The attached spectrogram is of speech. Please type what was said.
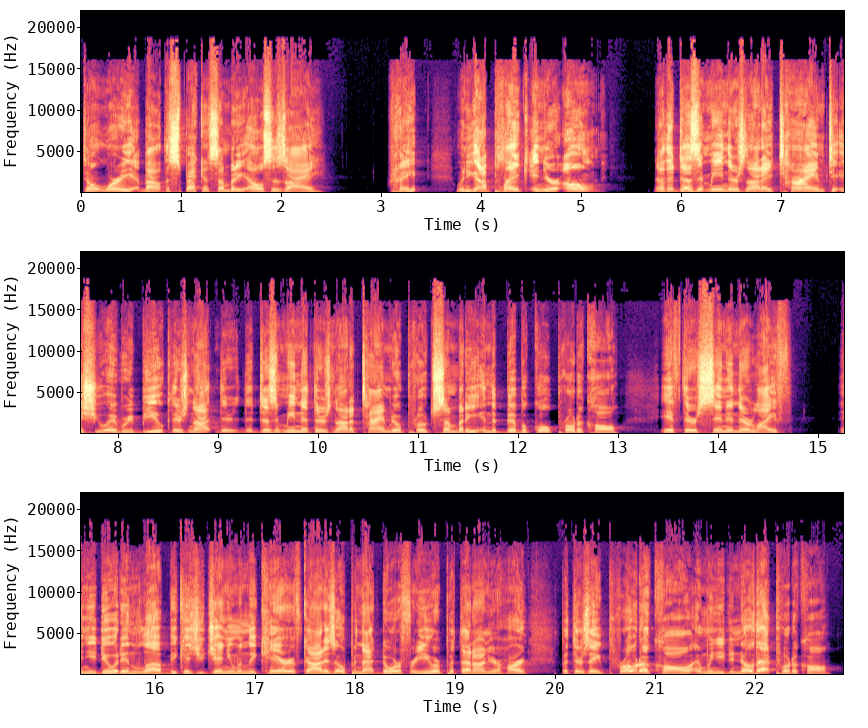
don't worry about the speck in somebody else's eye, right? When you got a plank in your own. Now that doesn't mean there's not a time to issue a rebuke. There's not there, that doesn't mean that there's not a time to approach somebody in the biblical protocol if there's sin in their life and you do it in love because you genuinely care if God has opened that door for you or put that on your heart. But there's a protocol and we need to know that protocol.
